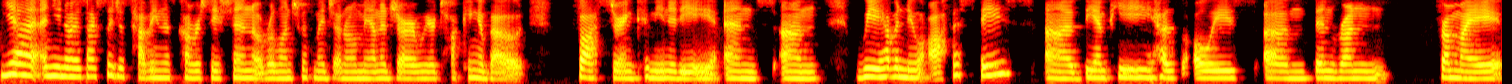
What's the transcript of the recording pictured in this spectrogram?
Yeah. And, you know, I was actually just having this conversation over lunch with my general manager. We were talking about fostering community. And um, we have a new office space. Uh, BMP has always um, been run from my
